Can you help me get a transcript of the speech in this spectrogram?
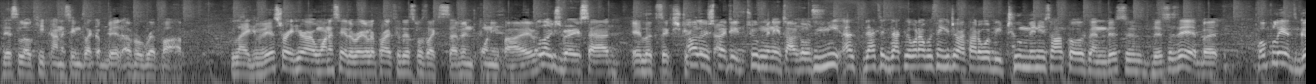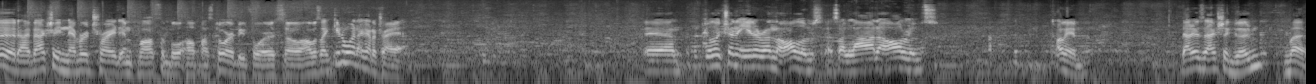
this low key kind of seems like a bit of a ripoff. Like this right here, I want to say the regular price of this was like 725. It looks very sad. It looks I extremely. was expecting too many tacos. Me, uh, that's exactly what I was thinking too. I thought it would be two mini tacos, and this is this is it. But hopefully it's good. I've actually never tried Impossible Al Pastor before, so I was like, you know what, I gotta try it. And good luck trying to eat around the olives. That's a lot of olives. Okay, that is actually good, but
